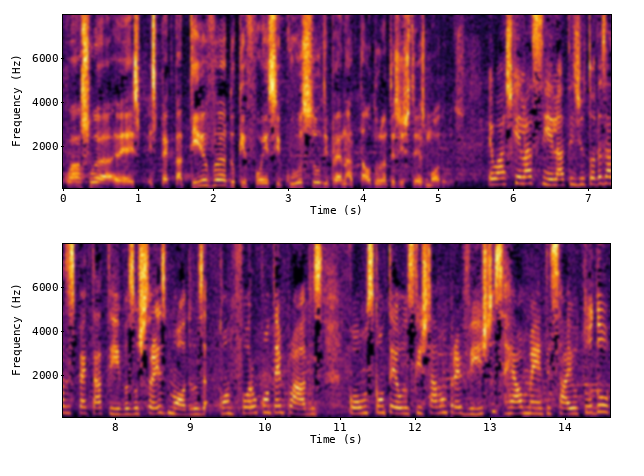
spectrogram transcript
qual a sua é, expectativa do que foi esse curso de pré-natal durante esses três módulos? Eu acho que ele assim, ele atingiu todas as expectativas. Os três módulos, foram contemplados com os conteúdos que estavam previstos, realmente saiu tudo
